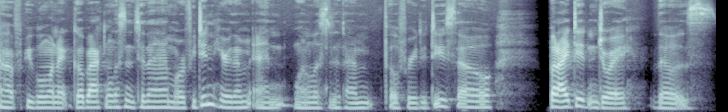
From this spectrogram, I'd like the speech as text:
Uh, people want to go back and listen to them, or if you didn't hear them and want to listen to them, feel free to do so. But I did enjoy those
